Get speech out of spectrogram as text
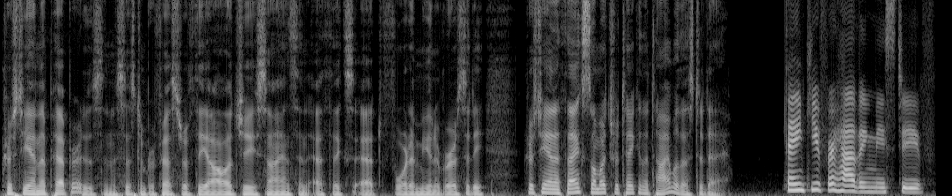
Christiana Peppard is an assistant professor of theology, science, and ethics at Fordham University. Christiana, thanks so much for taking the time with us today. Thank you for having me, Steve.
